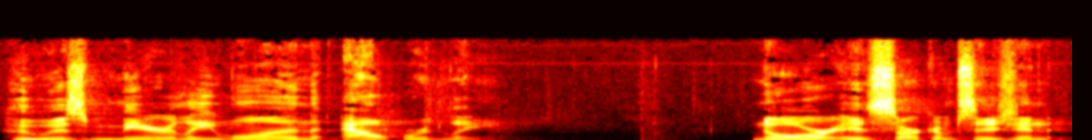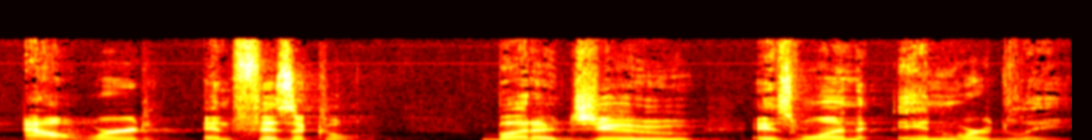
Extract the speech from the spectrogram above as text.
who is merely one outwardly, nor is circumcision outward and physical, but a Jew is one inwardly,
